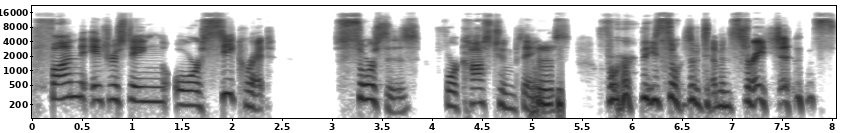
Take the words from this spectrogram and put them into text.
fun, interesting, or secret sources for costume mm-hmm. things for these sorts of demonstrations.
